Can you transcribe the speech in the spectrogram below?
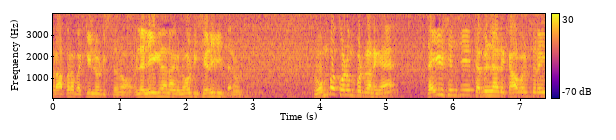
ப்ராப்பராக வக்கீல் நோட்டீஸ் தரோம். இல்லை லீகலாக நாங்கள் நோட்டீஸ் எழுதி தரோம்னு சொல்லி ரொம்ப கொடுமைப்படுறானுங்க தயவு செஞ்சு தமிழ்நாடு காவல்துறை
